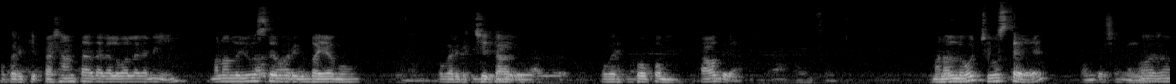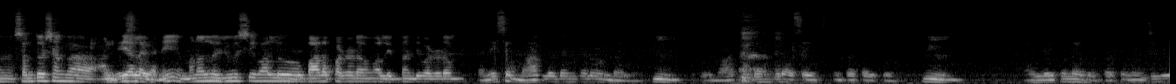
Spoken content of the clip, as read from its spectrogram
ఒకరికి ప్రశాంతత కలవాలి కానీ మనల్ని చూస్తే ఒకరికి భయము ఒకరికి చికాకు ఒకరికి కోపం రావద్దు. మనల్ని చూస్తే సంతోషంగా అనిపించాలి కానీ మనల్ని చూసి వాళ్ళు బాధపడడం వాళ్ళు ఇబ్బంది పడడం కనీసం మాట్లాడడానికనే ఉండాలి. ఇప్పుడు మాట్లాడడానికి కూడా అసహించుకుంటట్టు అయిపోయింది. అది లేకుండా ఇప్పుడు ప్రతి మంచికి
